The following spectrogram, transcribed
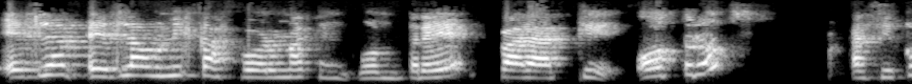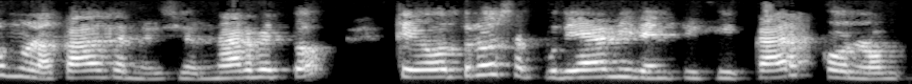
es la, es la única forma que encontré para que otros así como lo acabas de mencionar, Beto, que otros se pudieran identificar con lo,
